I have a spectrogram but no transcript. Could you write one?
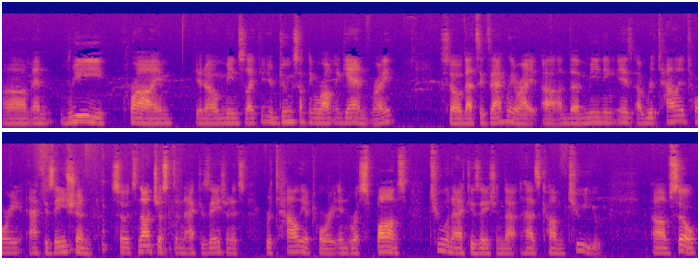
Um, and re crime, you know, means like you're doing something wrong again, right? So that's exactly right. Uh, the meaning is a retaliatory accusation. So it's not just an accusation, it's retaliatory in response to an accusation that has come to you. Um, so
